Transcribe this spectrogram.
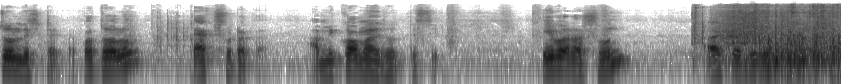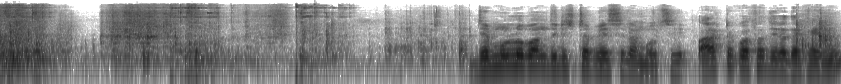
চল্লিশ টাকা। কত হলো? একশো টাকা। আমি কমায় ধরতেছি। এবার আসুন আরেকটা জিনিস। যে মূল্যবান জিনিসটা পেয়েছিলাম বলছি, আরেকটা কথা যেটা দেখায়নি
